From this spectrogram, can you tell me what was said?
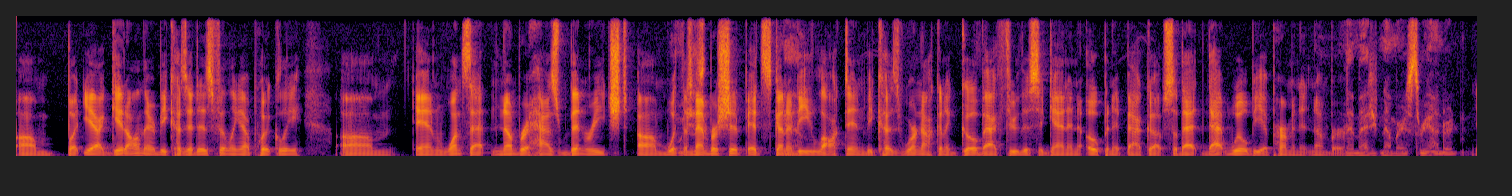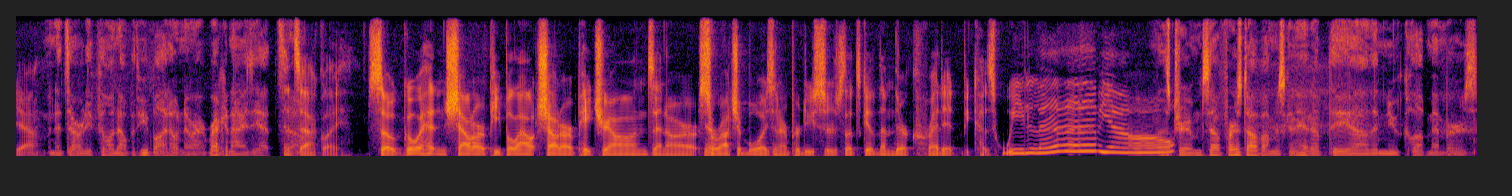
Um, but yeah, get on there because it is filling up quickly. Um, and once that number has been reached um, with the membership, it's going to be locked in because we're not going to go back through this again and open it back up. So that that will be a permanent number. The magic number is 300. Yeah. And it's already filling up with people I don't know or recognize yet. So. Exactly. So go ahead and shout our people out, shout our Patreons and our Sriracha boys and our producers. Let's give them their credit because we love y'all. That's true. So first off, I'm just gonna hit up the uh, the new club members,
